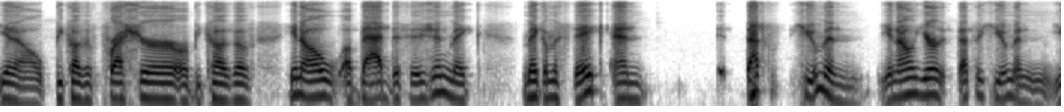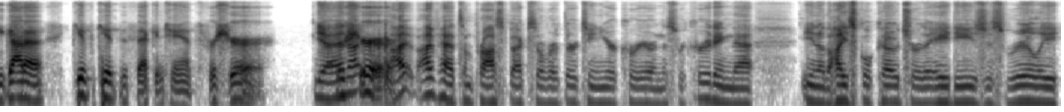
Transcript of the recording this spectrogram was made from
you know, because of pressure or because of, you know, a bad decision make make a mistake and that's human. You know, you're that's a human. You gotta give kids a second chance for sure. Yeah, for and sure. I, I've had some prospects over a 13-year career in this recruiting that, you know, the high school coach or the ads just really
